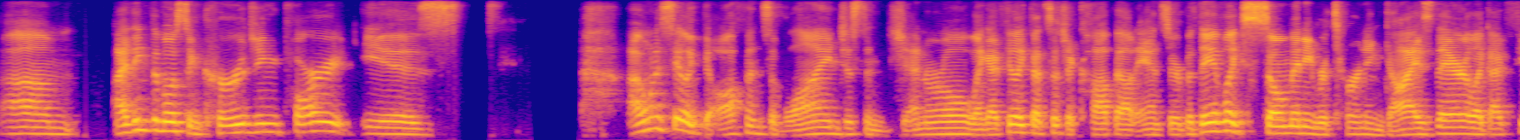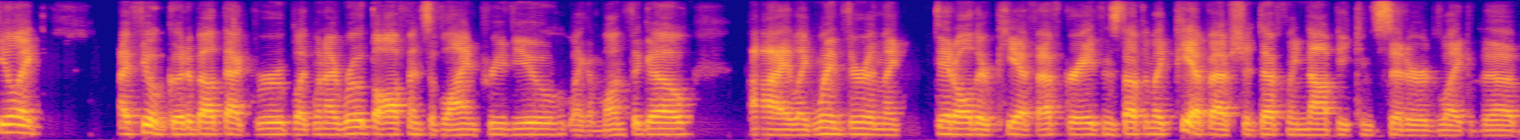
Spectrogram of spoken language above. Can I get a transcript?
Um, I think the most encouraging part is I want to say like the offensive line just in general. Like I feel like that's such a cop out answer, but they have like so many returning guys there. Like I feel like I feel good about that group. Like when I wrote the offensive line preview like a month ago, I like went through and like did all their PFF grades and stuff. And like PFF should definitely not be considered like the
